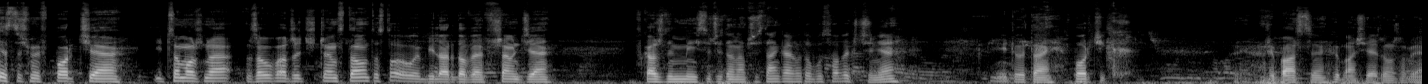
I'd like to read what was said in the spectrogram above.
Jesteśmy w porcie. I co można zauważyć często, to stoły bilardowe wszędzie, w każdym miejscu, czy to na przystankach autobusowych, czy nie. I tutaj porcik. Rybacy chyba siedzą sobie.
